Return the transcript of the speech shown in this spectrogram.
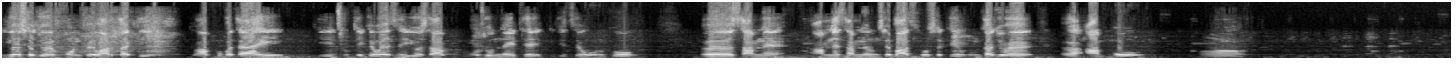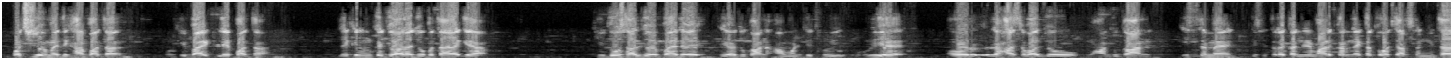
ईओ से जो है फ़ोन पे वार्ता की तो आपको बताया ही कि छुट्टी की वजह से ईओ साहब मौजूद नहीं थे जिससे उनको अ, सामने आमने सामने उनसे बात हो सके उनका जो है आपको पक्ष जो मैं दिखा पाता, उनकी बाइट ले पाता। लेकिन उनके द्वारा जो बताया गया कि दो साल जो है पहले यह दुकान आवंटित हुई हुई है और रहा सवाल जो वहाँ दुकान इस समय किसी तरह का निर्माण करने का तो आचार संहिता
